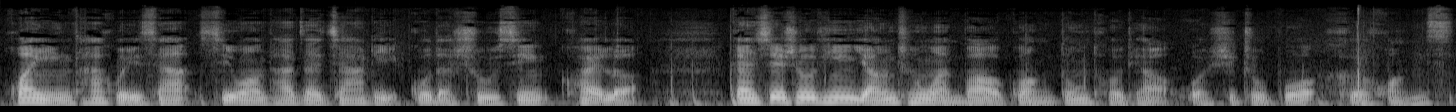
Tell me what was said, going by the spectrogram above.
欢迎她回家，希望她在家里过得舒心快乐。感谢收听羊城晚报广东头条，我是主播何黄子。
